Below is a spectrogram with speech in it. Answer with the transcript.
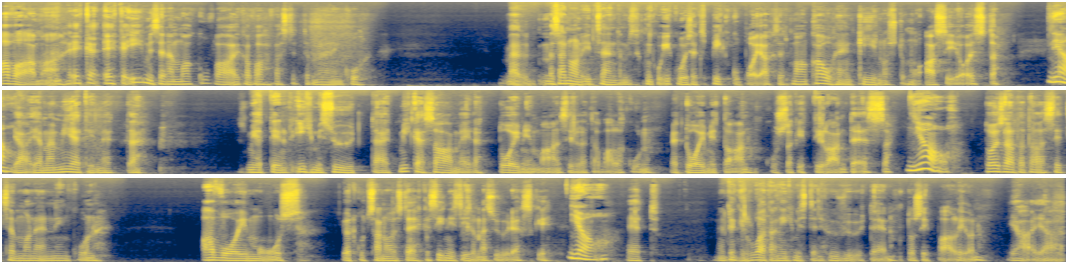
avaamaan. Ehkä, ehkä ihmisenä mua kuvaa aika vahvasti tämmöinen, niin kuin, mä, mä sanon itseäni tämmöiseksi niin kuin ikuiseksi pikkupojaksi, että mä oon kauhean kiinnostunut asioista. Joo. Ja, ja mä mietin, että jos miettii nyt ihmisyyttä, että mikä saa meidät toimimaan sillä tavalla, kun me toimitaan kussakin tilanteessa. Joo. Toisaalta taas sitten semmoinen niin kuin avoimuus – jotkut sanoisivat ehkä sinisilmäisyydeksi. Joo. Että jotenkin luotan ihmisten hyvyyteen tosi paljon. Ja, ja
